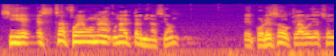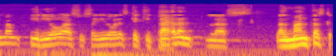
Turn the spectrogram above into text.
Sí, esa fue una, una determinación. Eh, por eso Claudia Sheinbaum pidió a sus seguidores que quitaran las, las mantas que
